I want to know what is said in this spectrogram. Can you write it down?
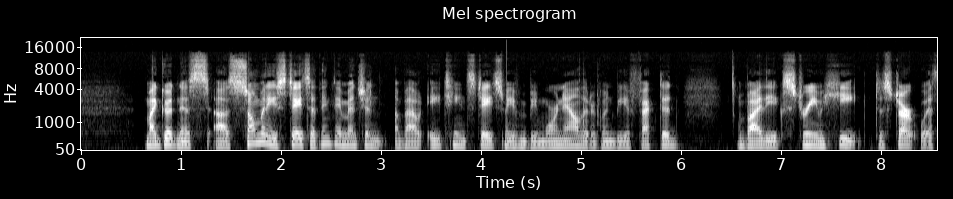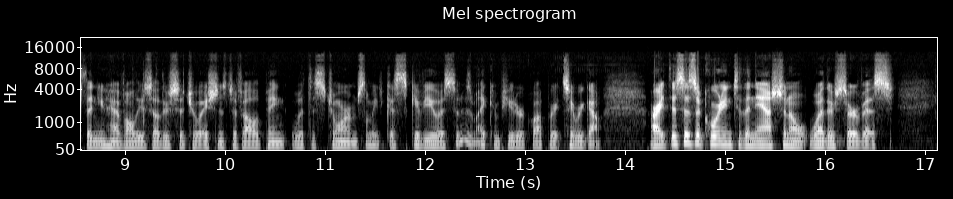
my goodness, uh, so many states. I think they mentioned about 18 states, may even be more now, that are going to be affected by the extreme heat to start with. Then you have all these other situations developing with the storms. Let me just give you, as soon as my computer cooperates, here we go. All right, this is according to the National Weather Service.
